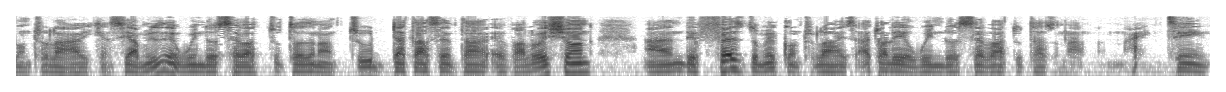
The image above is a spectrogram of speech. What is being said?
controller. You can see I'm using a Windows Server 2022 data center evaluation and the first domain controller is actually a Windows Server 2019.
